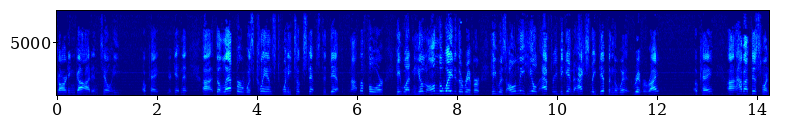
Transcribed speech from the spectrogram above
guarding God until he Okay, you're getting it. Uh, the leper was cleansed when he took steps to dip, not before. He wasn't healed on the way to the river. He was only healed after he began to actually dip in the w- river, right? Okay. Uh, how about this one?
